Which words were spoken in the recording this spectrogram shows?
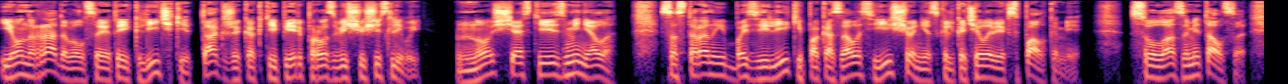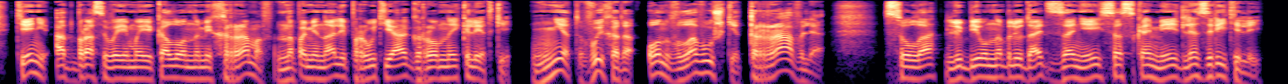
и он радовался этой кличке так же, как теперь прозвищу Счастливый. Но счастье изменяло. Со стороны базилики показалось еще несколько человек с палками. Сула заметался. Тени, отбрасываемые колоннами храмов, напоминали прутья огромной клетки. Нет выхода, он в ловушке, травля. Сула любил наблюдать за ней со скамей для зрителей.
